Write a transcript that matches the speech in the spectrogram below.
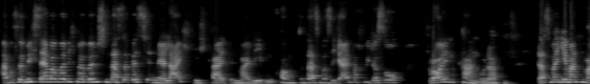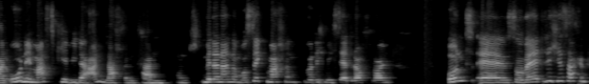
Aber für mich selber würde ich mir wünschen, dass ein bisschen mehr Leichtigkeit in mein Leben kommt und dass man sich einfach wieder so freuen kann oder dass man jemanden mal ohne Maske wieder anlachen kann und miteinander Musik machen, würde ich mich sehr darauf freuen. Und äh, so weltliche Sachen.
